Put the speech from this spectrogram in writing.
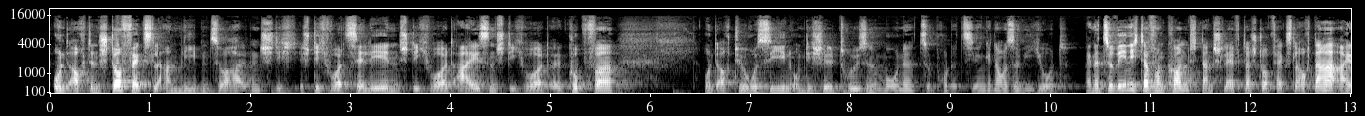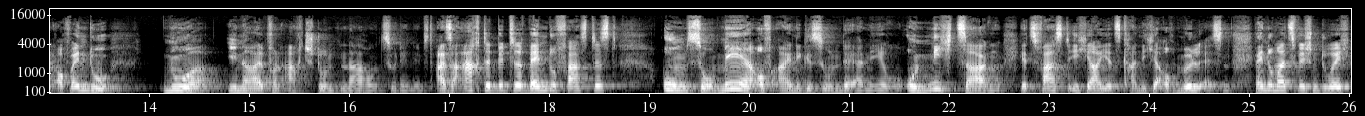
und auch den Stoffwechsel am Leben zu erhalten. Stichwort Selen, Stichwort Eisen, Stichwort äh, Kupfer und auch Tyrosin, um die Schilddrüsenhormone zu produzieren, genauso wie Jod. Wenn er zu wenig davon kommt, dann schläft der Stoffwechsel auch da ein, auch wenn du nur innerhalb von acht Stunden Nahrung zu dir nimmst. Also achte bitte, wenn du fastest, umso mehr auf eine gesunde Ernährung und nicht sagen, jetzt faste ich ja, jetzt kann ich ja auch Müll essen. Wenn du mal zwischendurch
